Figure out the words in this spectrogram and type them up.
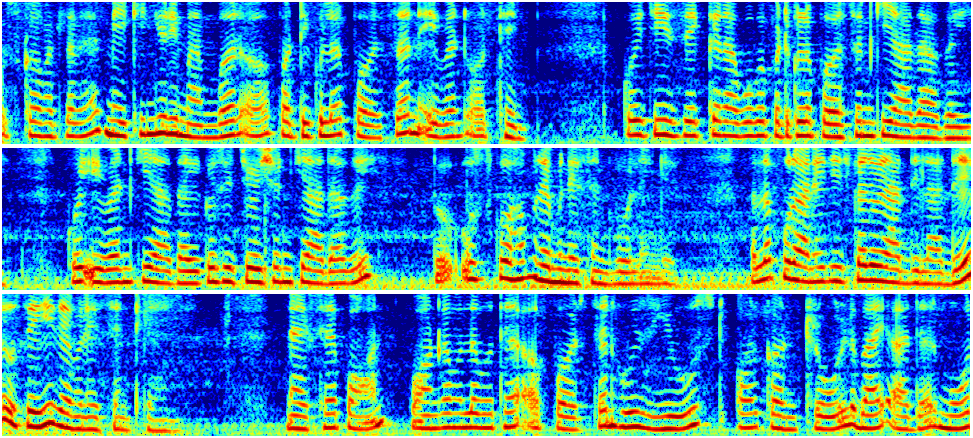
उसका मतलब है making you remember a particular person event और थिंग कोई चीज़ देख कर आपको कोई पर्टिकुलर पर्सन की याद आ गई, कोई इवेंट की याद आ गई, कोई सिचुएशन की याद आ गई तो उसको हम रेमिनेसेंट बोलेंगे। मतलब पुरानी चीज़ का जो याद दिला दे, उसे ही रेमिनेसेंट कहेंगे। नेक्स्ट है पॉन। पॉन का मतलब होता है a person who is used और controlled by other more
